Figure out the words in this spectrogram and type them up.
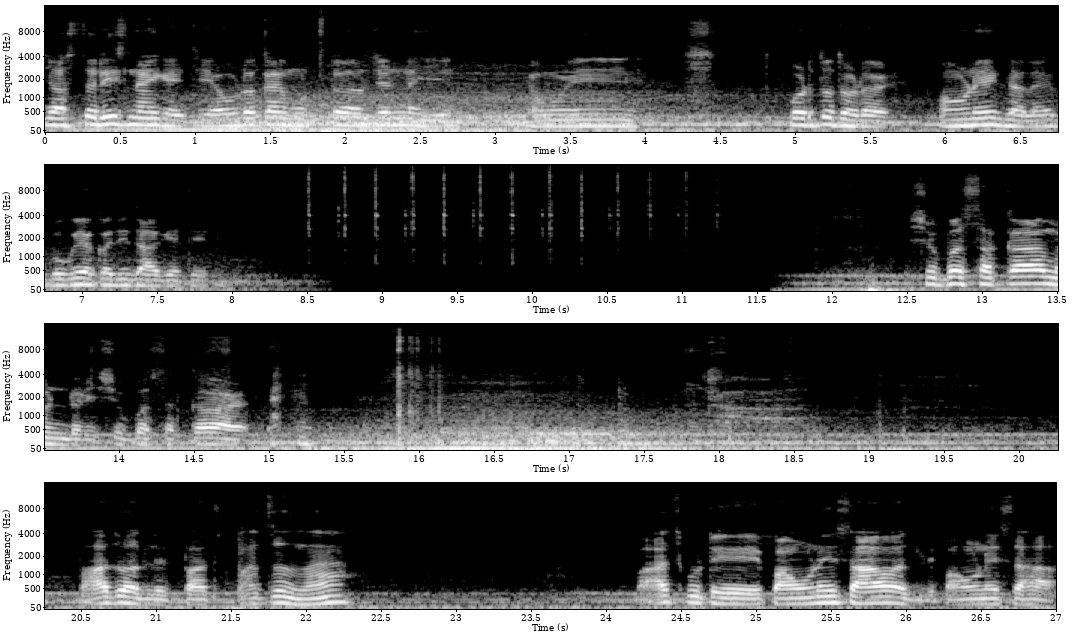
जास्त रिस्क नाही घ्यायची. एवढं काय मोठं अर्जंट नाही आहे त्यामुळे पडतो थोडा वेळ. पाहुणे एक झालाय. बघूया कधी जाग येते ती. शुभ सकाळ मंडळी. शुभ सकाळ. पाच वाजलेत पाच. पाचच ना? पाच कुठे? पावणे सहा वाजले पावणे सहा.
